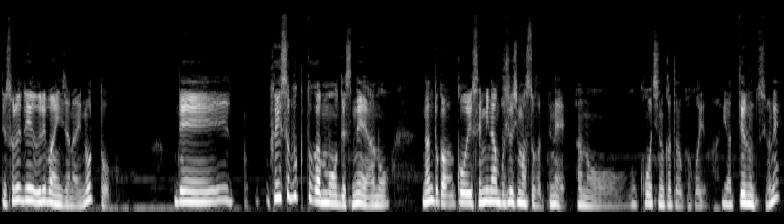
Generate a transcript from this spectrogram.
で、それで売ればいいんじゃないのと。で、Facebook とかもですね、あの、なんとかこういうセミナー募集しますとかってね、あの、コーチの方とかこうやってるんですよね。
